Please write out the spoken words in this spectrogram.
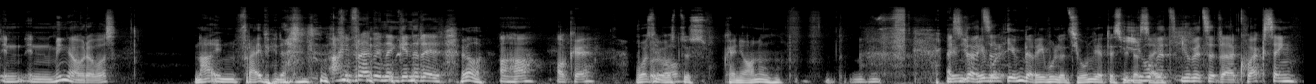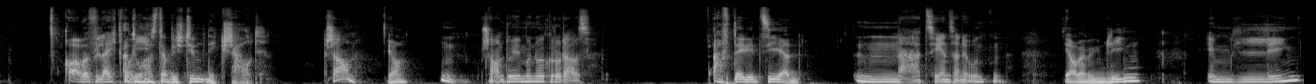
In, in, in Minga oder was? Nein, in Freibädern. Ach, in Freibädern generell? ja. Aha, okay. Weiß nicht, was das, keine Ahnung. Also Irgendeine, hab Revol irgendeine Revolution wird das wieder Ich habe sein. jetzt, ich hab jetzt einen Quark gesehen, aber vielleicht Ah, du hast ja bestimmt nicht geschaut. Schauen. Ja. Hm, schauen du immer nur geradeaus. Auf deine Zehen. Na, Zehen sind ja unten. Ja, aber beim Liegen, Im Ling.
